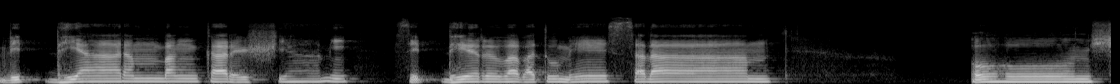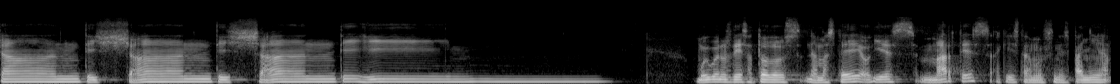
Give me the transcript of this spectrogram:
विद्ध्यारम्भम् करिष्यामि। सिद्धिर्ववतु मे सदा Om Shanti Shanti Shanti. Muy buenos días a todos. Namaste. Hoy es martes. Aquí estamos en España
